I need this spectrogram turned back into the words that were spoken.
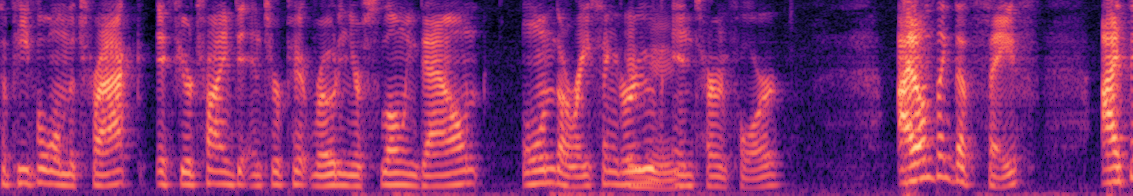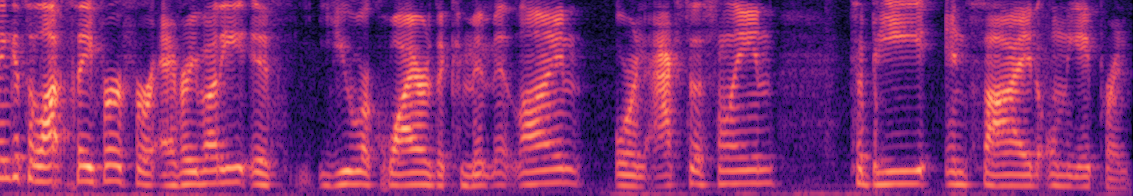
to people on the track if you're trying to enter pit road and you're slowing down on the racing groove Mhm. in turn four. I don't think that's safe. I think it's a lot safer for everybody if you require the commitment line or an access lane to be inside on the apron.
